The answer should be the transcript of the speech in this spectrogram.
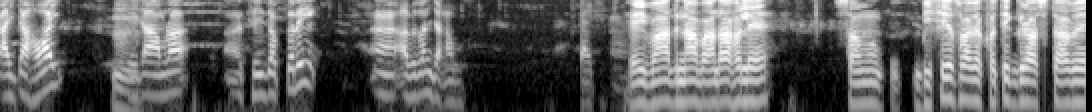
কাজটা হয়। এটা আমরা সেই দপ্তরেই আবেদন জানাব। এই বাঁধ না বাঁধা হলে সম বিশেষভাবে ক্ষতিগ্রস্ত হবে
